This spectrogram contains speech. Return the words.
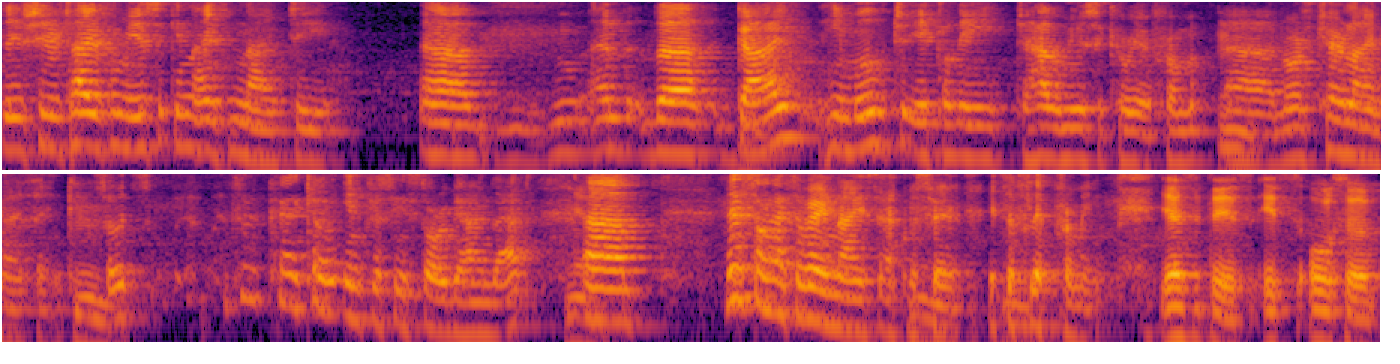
the- she retired from music in 1990. Uh, and the guy, he moved to Italy to have a music career from uh, North Carolina, I think. So it's it's a kind of, kind of interesting story behind that. Um, this song has a very nice atmosphere. It's a flip for me. yes, it is. It's also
